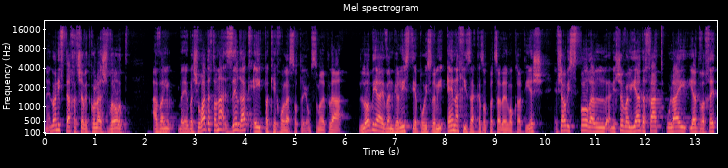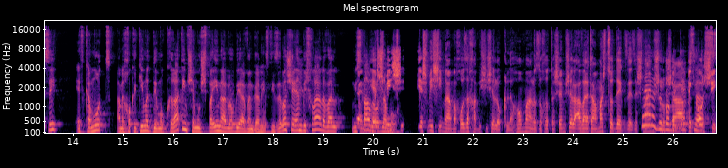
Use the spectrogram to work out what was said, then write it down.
לא נפתח עכשיו את כל ההשוואות, אבל בשורה התחתונה זה רק אייפאק יכול לעשות היום, זאת אומרת ללובי האוונגליסטי הפרו-ישראלי אין אחיזה כזאת בצד הדמוקרטי, יש, אפשר לספור על, אני חושב על יד אחת, אולי יד וחצי, את כמות המחוקקים הדמוקרטיים שמושפעים מהלובי האוונגליסטי, זה לא שאין בכלל, אבל מספר כן, מאוד נמוך. מיש, יש מישהי מהמחוז החמישי של אוקלהומה, אני לא זוכר את השם שלה, אבל אתה ממש צודק, זה, זה שניים כן, שלושה בקושי.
